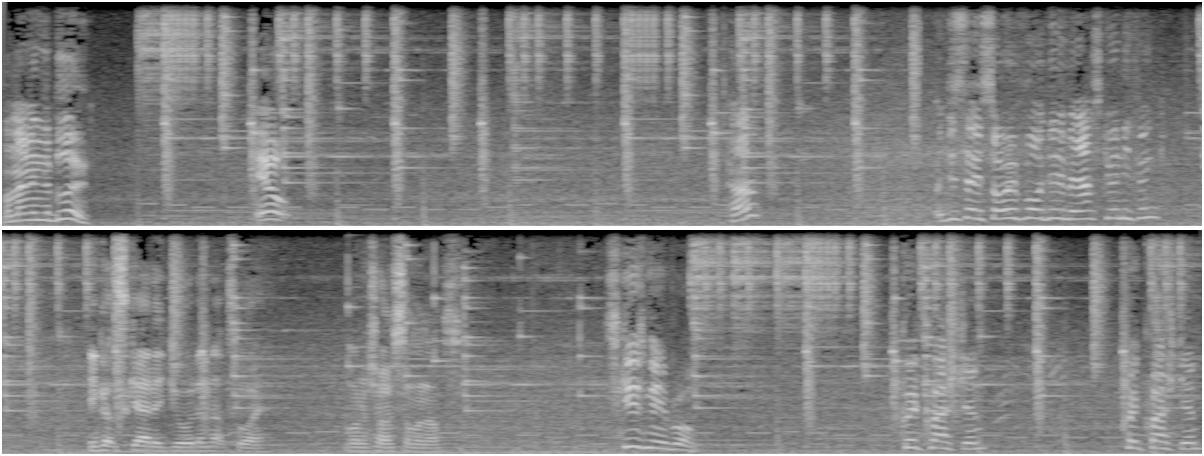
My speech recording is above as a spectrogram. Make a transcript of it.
My man in the blue. Yo. Huh? What'd you say sorry for? I didn't even ask you anything? He got scared of Jordan, that's why. I want to try someone else. Excuse me, bro. Quick question. Quick question.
